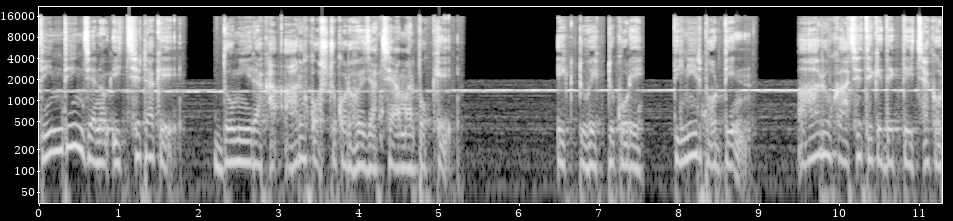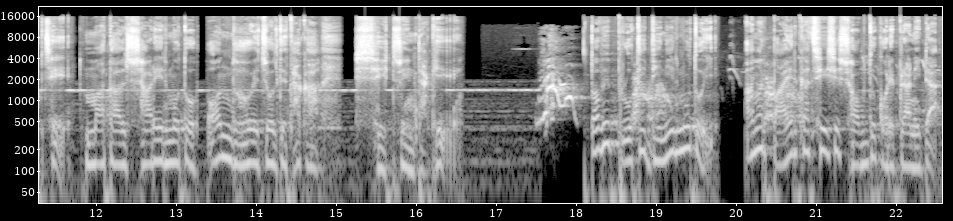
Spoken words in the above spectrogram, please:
দিন দিন যেন ইচ্ছেটাকে দমিয়ে রাখা আরও কষ্টকর হয়ে যাচ্ছে আমার পক্ষে। একটু একটু করে দিনের পর দিন আরও কাছে থেকে দেখতে ইচ্ছা করছে মাতাল ষাঁড়ের মতো অন্ধ হয়ে চলতে থাকা সেই ট্রেনটাকে। তবে প্রতিদিনের মতোই আমার পায়ের কাছে এসে শব্দ করে প্রাণীটা।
